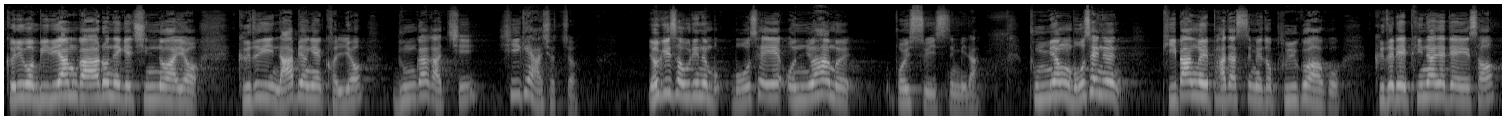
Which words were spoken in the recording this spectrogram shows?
그리고 미리암과 아론에게 진노하여 그들이 나병에 걸려 눈과 같이 희게 하셨죠. 여기서 우리는 모세의 온유함을 볼 수 있습니다. 분명 모세는 비방을 받았음에도 불구하고 그들의 비난에 대해서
